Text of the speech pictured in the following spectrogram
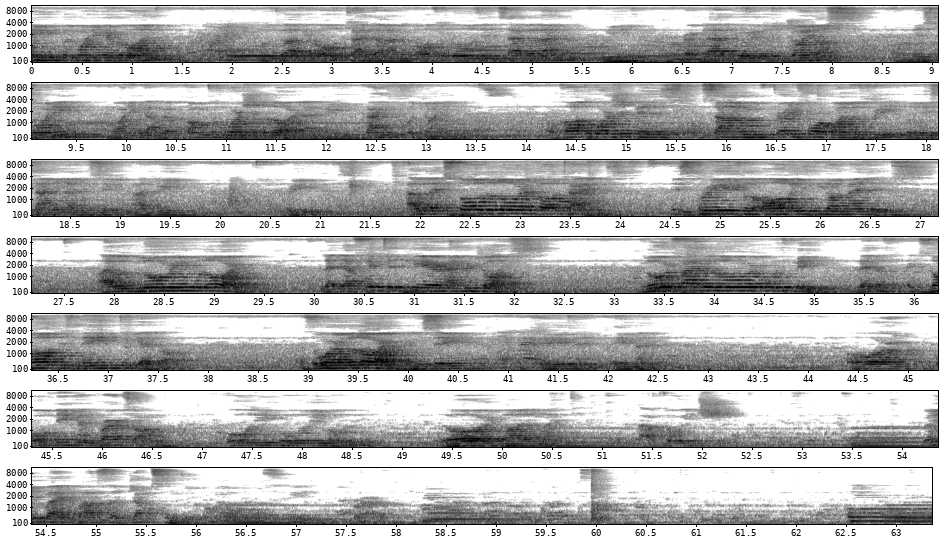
morning, good morning, everyone. Those who have your out and also those in Cyberland, we are glad you are able to join us this morning, morning that we have come to worship the Lord, and we thank you for joining us. Our call to worship is from Psalm 34, 1 to 3. We'll be standing as we sing, as we read. I will extol the Lord at all times. His praise will always be on my lips. I will glory in the Lord. Let the afflicted hear and rejoice. Glorify the Lord with me. Let us exalt his name together. That's the word of the Lord. And we say, Amen. Amen. Our opening and prayer song, Holy, Holy, Holy, Lord God Almighty. After which, to invite Pastor Jackson to come out Holy,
